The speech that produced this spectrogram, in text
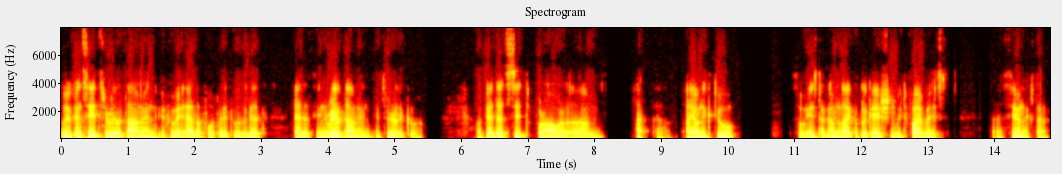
So you can see it's real time and if we add a photo it will get added in real time and it's really cool. Okay that's it for our um, uh, Ionic 2 so Instagram like application with Firebase. Uh, see you next time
